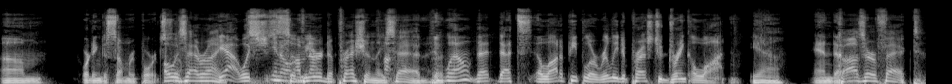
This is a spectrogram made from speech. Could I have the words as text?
um, according to some reports. Oh, So- is that right? Yeah, which you know, I'm severe not- depression. They said. Uh, well, that that's a lot of people are really depressed who drink a lot, yeah, and uh, cause or effect.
